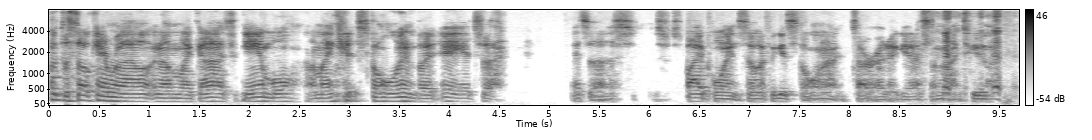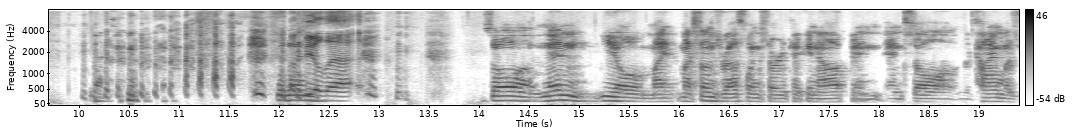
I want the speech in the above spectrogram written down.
put the cell camera out, and I'm like, ah, it's a gamble. I might get stolen, but hey, it's a it's a SpyPoint. So if it gets stolen, it's all right, I guess. I'm not too. then, I feel that. So then, you know, my my son's wrestling started picking up, and and so the time was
